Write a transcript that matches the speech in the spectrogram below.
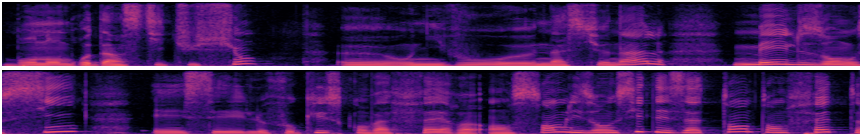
bon nombre d'institutions euh, au niveau euh, national, mais ils ont aussi, et c'est le focus qu'on va faire ensemble, ils ont aussi des attentes en fait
